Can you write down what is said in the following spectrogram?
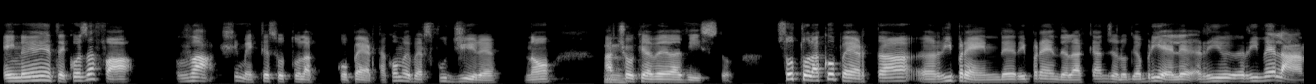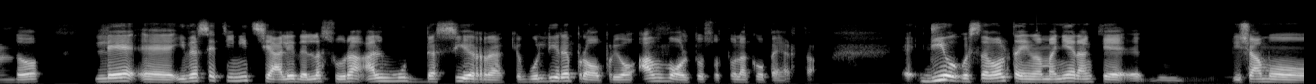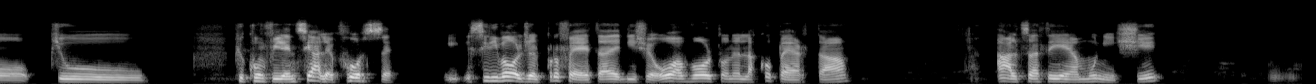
e indovinate cosa fa? Va, si mette sotto la coperta come per sfuggire no? a mm. ciò che aveva visto Sotto la coperta eh, riprende, riprende l'arcangelo Gabriele ri- rivelando le, eh, i versetti iniziali della sura Al-Muddassir, che vuol dire proprio avvolto sotto la coperta. Eh, Dio questa volta in una maniera anche, eh, diciamo, più, più confidenziale forse, si rivolge al profeta e dice o avvolto nella coperta alzati e ammonisci.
